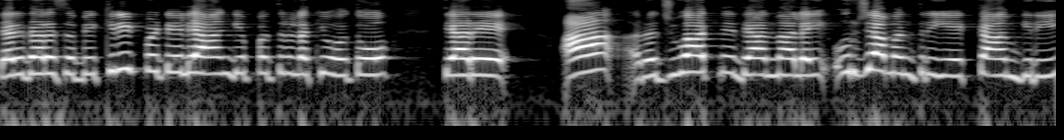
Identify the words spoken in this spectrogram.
ત્યારે ધારાસભ્ય કિરીટ પટેલે આ અંગે પત્ર લખ્યો હતો. ત્યારે આ રજૂઆતને ધ્યાનમાં લઈ ઊર્જા મંત્રીએ કામગીરી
